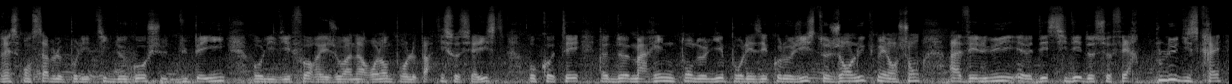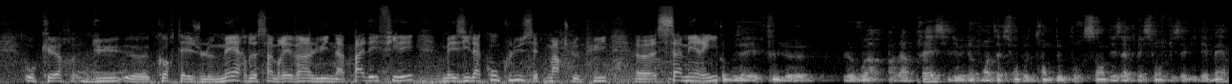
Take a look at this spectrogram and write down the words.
responsables politiques de gauche du pays, Olivier Faure et Johanna Roland pour le Parti socialiste, aux côtés de Marine Tondelier pour les écologistes. Jean-Luc Mélenchon avait lui euh, décidé de se faire plus discret au cœur du euh, cortège. Le maire de Saint-Brévin, lui, n'a pas défilé, mais il a conclu cette marche depuis euh, sa mairie. Comme vous avez pu le, le, voir par la presse, il y a une augmentation de 32% des agressions vis-à-vis -vis des maires.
